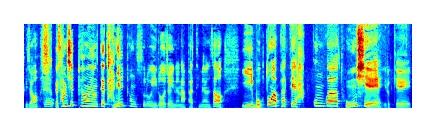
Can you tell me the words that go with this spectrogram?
그죠? 네. 30평형대 단일 평수로 이루어져 있는 아파트면서 이 목동 아파트의 학군과 동시에 이렇게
